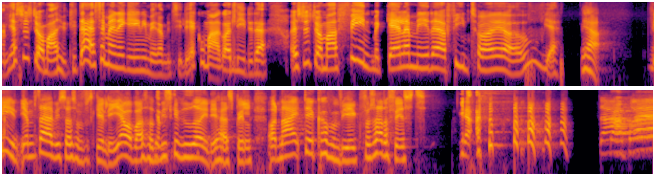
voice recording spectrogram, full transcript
Jamen, jeg synes, det var meget hyggeligt. Der er jeg simpelthen ikke enig med dig, Mathilde. Jeg kunne meget godt lide det der. Og jeg synes, det var meget fint med galamiddag og fint tøj, og uh, ja. Ja, fint. Jamen, så er vi så så forskellige. Jeg var bare sådan, vi skal videre i det her spil. Og nej, det kommer vi ikke, for så er der fest. Ja. Der er brev!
